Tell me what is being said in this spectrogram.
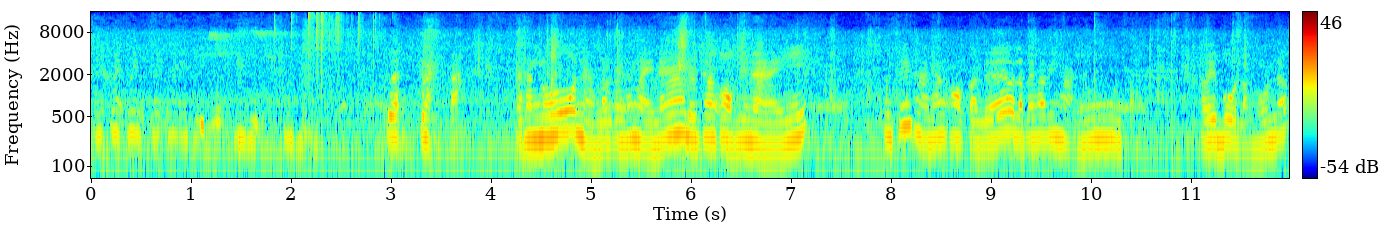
ไม่ไม่ไม่ไม่ไม่หินลูกไม่หิน เพื่อนเพื่อนไปไปทางโน้นน่ะ เราไปทางไหนนะเดินทางออกอยู่ไหนดูซิหาทางออกก่อนเร็วเราไปพระวิหารนู่นเราไปโบสถ์หลังโน้นแล้ว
